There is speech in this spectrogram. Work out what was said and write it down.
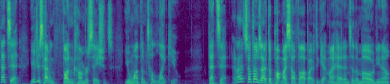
That's it. You're just having fun conversations. You want them to like you. That's it. And I, sometimes I have to pump myself up. I have to get my head into the mode, you know,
